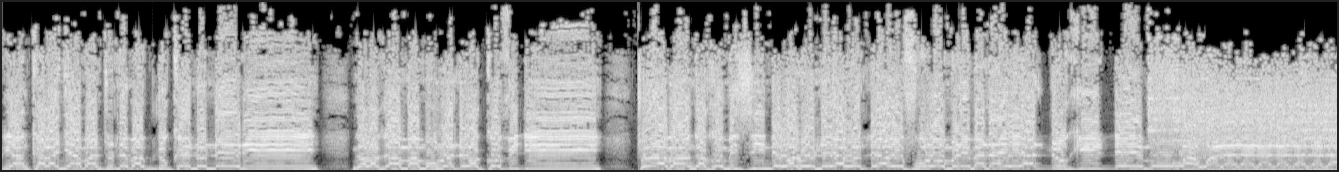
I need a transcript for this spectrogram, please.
yankalanya abantu ne badduka eno neeri nga bagamba mu bulwadde wa covidi tolabangako misinde waliwo neyawadde awefuula omulema naye yaddukiddemu wawalalalalala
